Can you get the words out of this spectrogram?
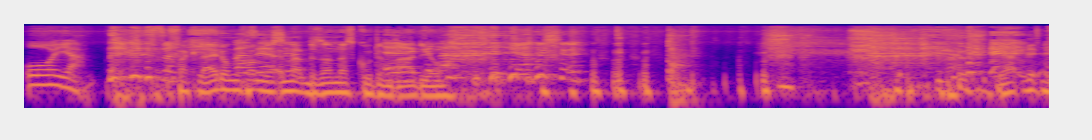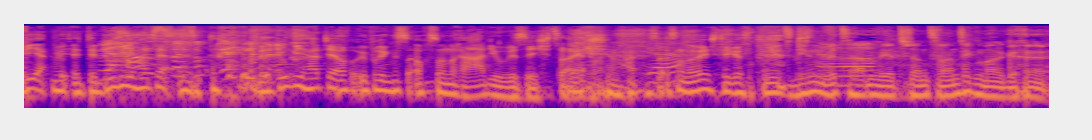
Oh ja. Verkleidungen kommen ja sehr immer schön. besonders gut im Äh, Radio. genau. Ja, wie, wie, der, Dubi hat ja, der Dubi hat ja auch übrigens auch so ein Radiogesicht, sag ich mal. Ist das so ein richtiges? Diesen Witz haben wir jetzt schon 20 Mal gehört.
